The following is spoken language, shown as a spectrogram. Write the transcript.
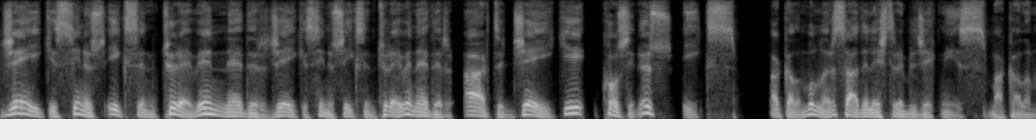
c2 sinüs x'in türevi nedir? c2 sinüs x'in türevi nedir? Artı c2 kosinüs x. Bakalım bunları sadeleştirebilecek miyiz? Bakalım.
